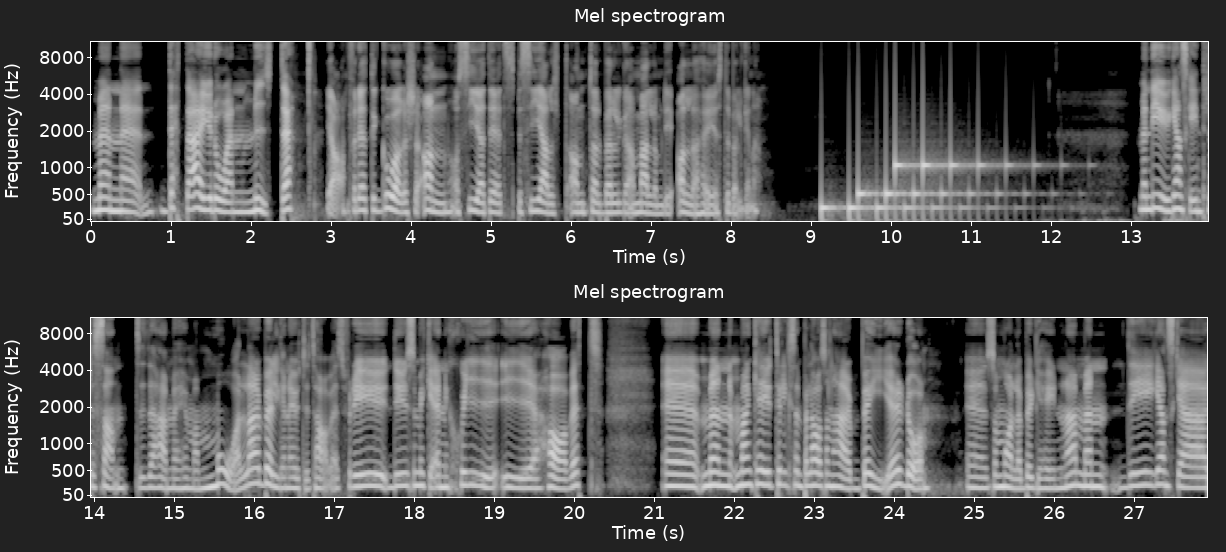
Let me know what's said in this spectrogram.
Men eh, detta är ju då en myte. Ja, for det, går ikke an å si at det er et spesielt antall bølger mellom de aller høyeste bølgene. Men det är ju ganska intressant det här med hur man målar bölgerna ute i havet, för det är ju, det är ju så mycket energi i havet. Eh, men man kan ju till exempel ha sådana här böjer då, eh, som målar bölghöjderna, men det är ganska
